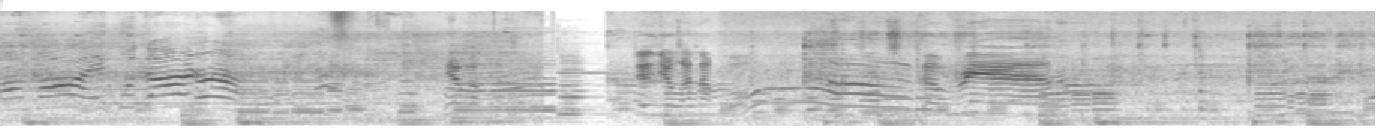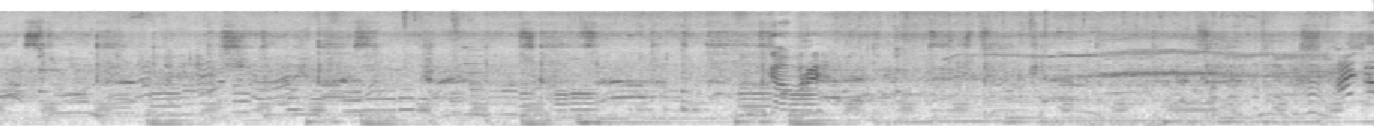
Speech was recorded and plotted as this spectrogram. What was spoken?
Mama, ikut ada. Ya, Bapak. Janjung anakku. Gabriel. Gabriel. Anak.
